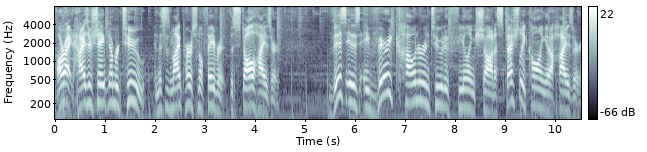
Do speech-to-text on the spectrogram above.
All right, hyzer shape number two, and this is my personal favorite, the stall hyzer. This is a very counterintuitive feeling shot, especially calling it a hyzer,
